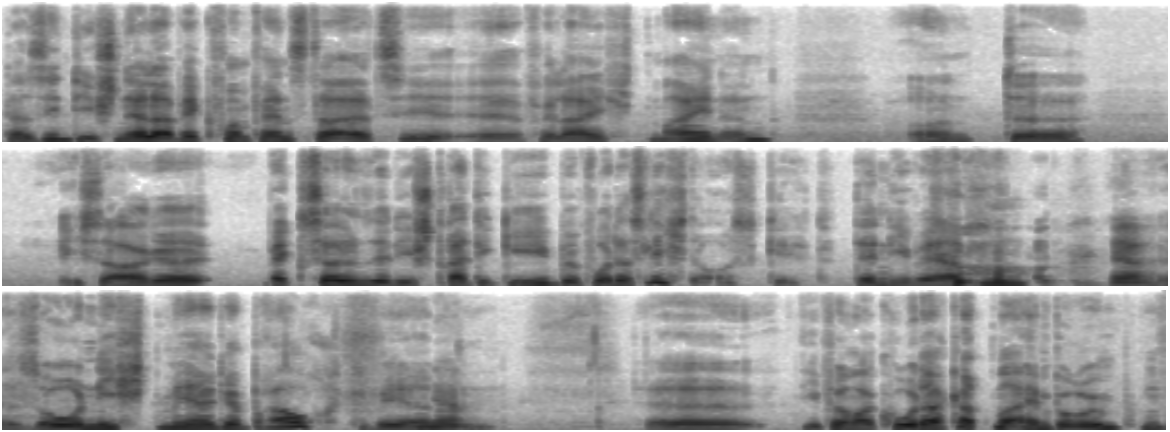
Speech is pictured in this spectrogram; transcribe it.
da sind die schneller weg vom Fenster, als sie äh, vielleicht meinen. Und äh, ich sage, wechseln Sie die Strategie, bevor das Licht ausgeht. Denn die werden Ja. so nicht mehr gebraucht werden. Äh, die Firma Kodak hat mal einen berühmten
